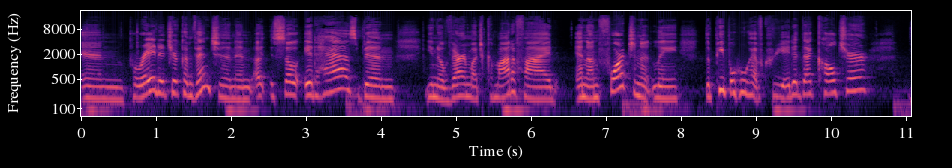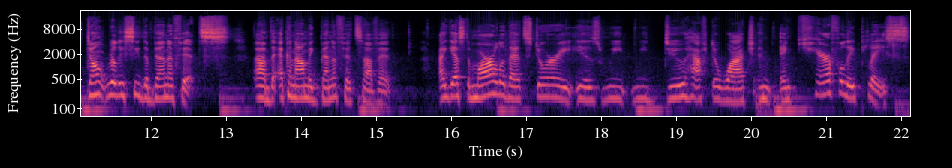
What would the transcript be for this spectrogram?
and parade at your convention. And uh, so it has been, you know, very much commodified. And unfortunately, the people who have created that culture don't really see the benefits, um, the economic benefits of it. I guess the moral of that story is we we do have to watch and, and carefully place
